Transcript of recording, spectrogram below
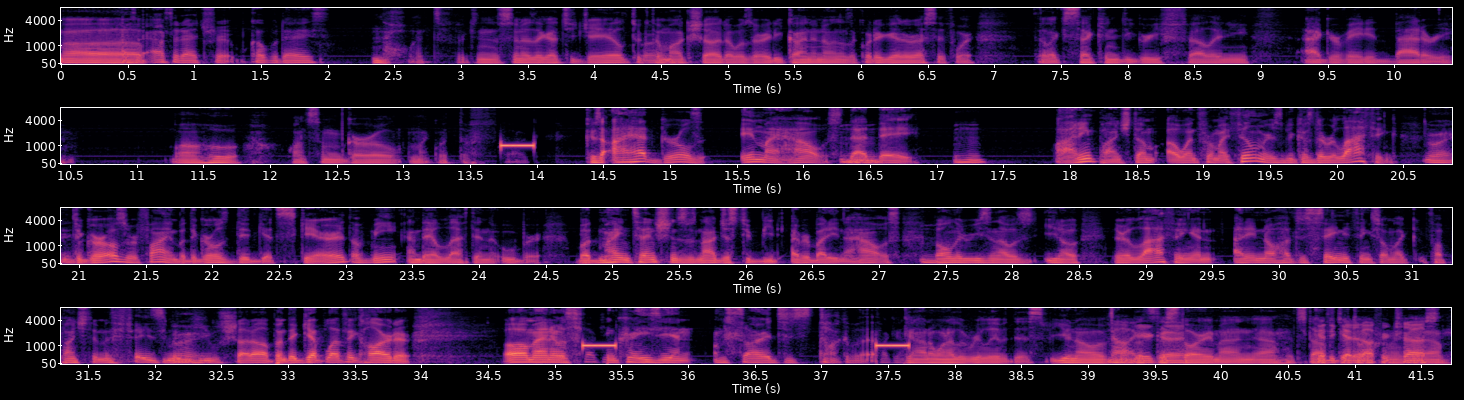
Uh, after, after that trip, a couple days. No, it's fucking as soon as I got to jail, took the Right. mugshot, I was already kind of known. I was like, what did I get arrested for? They're like second degree felony, aggravated battery. Well, who? On some girl. I'm like, what the fuck? Because I had girls in my house that Mhm. day. Mm-hmm. I didn't punch them. I went for my filmers because they were laughing. Right. The girls were fine, but the girls did get scared of me and they left in the Uber. But my intentions was not just to beat everybody in the house. The mm. only reason I was, you know, they're laughing and I didn't know how to say anything. So I'm like, if I punch them in the face, maybe Right. he will shut up. And they kept laughing harder. Oh man, it was fucking crazy. And I'm sorry to just talk about. Fucking- I don't want to relive this. You know, No, that's the story, man. Yeah, it's good tough to get it off your chest. yeah.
